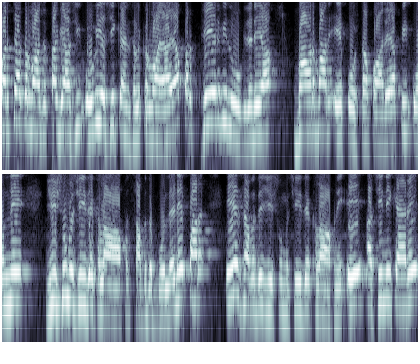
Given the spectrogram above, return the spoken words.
ਪਰਚਾ ਕਰਵਾ ਦਿੱਤਾ ਗਿਆ ਸੀ, ਉਹ ਵੀ ਅਸੀਂ ਕੈਨਸਲ ਕਰਵਾਇਆ ਆ, ਪਰ ਫੇਰ ਵੀ ਲੋਕ ਜਿਹੜੇ ਆ, ਬਾਰ-ਬਾਰ ਇਹ ਪੋਸਟਾਂ ਪਾ ਰਹੇ ਆ ਵੀ ਉਹਨੇ ਯੀਸ਼ੂ ਮਸੀਹ ਦੇ ਖਿਲਾਫ ਸ਼ਬਦ ਬੋਲੇ ਨੇ, ਪਰ ਇਹ ਸ਼ਬਦ ਯੀਸ਼ੂ ਮਸੀਹ ਦੇ ਖਿਲਾਫ ਨਹੀਂ। ਇਹ ਅਸੀਂ ਨਹੀਂ ਕਹਿ ਰਹੇ,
